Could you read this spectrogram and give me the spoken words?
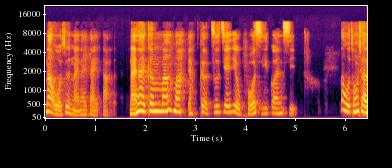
那我是奶奶带大的，奶奶跟妈妈两个之间有婆媳关系，那我从小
